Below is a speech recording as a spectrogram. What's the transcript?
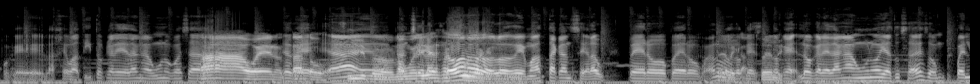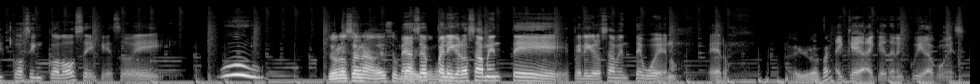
porque la jebatito que le dan a uno con esa... Ah, bueno, está todo. ah, sí, pero no me digas esas No, no, lo demás está cancelado. Pero, pero, mano, lo que, lo, que, lo que le dan a uno, ya tú sabes, son Perco 512, que eso es... Uh, Yo no sé nada de eso. mira, eso es peligrosamente, peligrosamente bueno, pero hay que, hay que tener cuidado con eso.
